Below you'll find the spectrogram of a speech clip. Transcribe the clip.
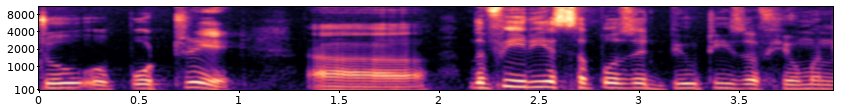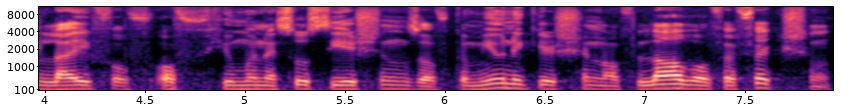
to portray uh, the various supposed beauties of human life, of, of human associations, of communication, of love, of affection.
